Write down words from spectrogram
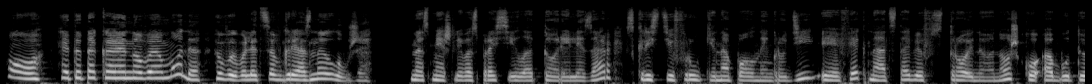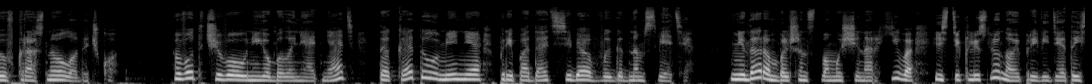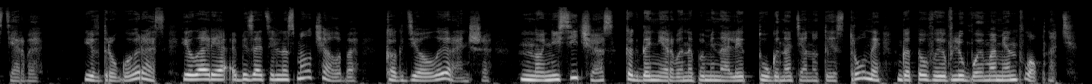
«О, это такая новая мода — вывалиться в грязные лужи?» — насмешливо спросила Тори Лизар, скрестив руки на полной груди и эффектно отставив стройную ножку, обутую в красную лодочку. Вот чего у нее было не отнять, так это умение преподать себя в выгодном свете. Недаром большинство мужчин архива истекли слюной при виде этой стервы. И в другой раз Илария обязательно смолчала бы, как делала и раньше, но не сейчас, когда нервы напоминали туго натянутые струны, готовые в любой момент лопнуть.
